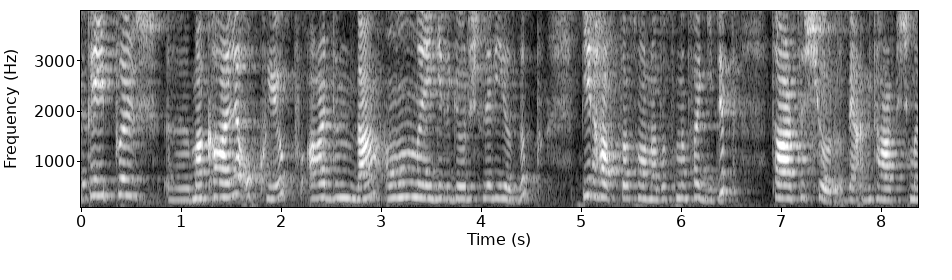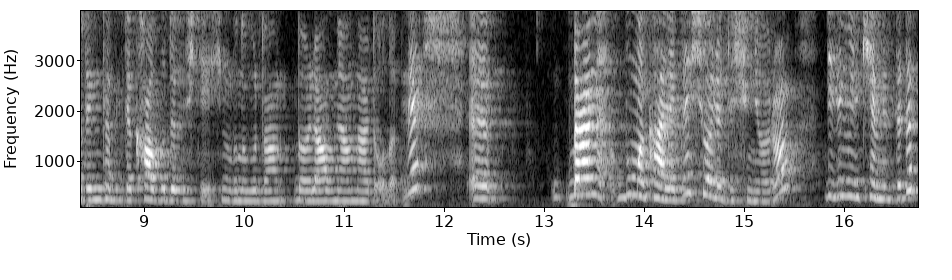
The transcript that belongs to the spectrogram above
paper, e, makale okuyup ardından onunla ilgili görüşleri yazıp bir hafta sonra da sınıfa gidip tartışıyoruz. Yani tartışma dediğim tabii ki de kavga dövüş değil. Şimdi bunu buradan böyle anlayanlar da olabilir. E, Ben bu makalede şöyle düşünüyorum. Bizim ülkemizde de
